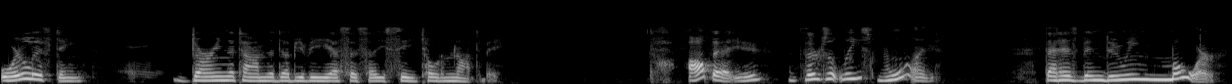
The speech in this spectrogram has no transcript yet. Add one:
or lifting during the time the WVSSAC told them not to be. I'll bet you there's at least one that has been doing more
